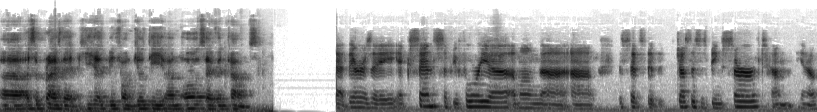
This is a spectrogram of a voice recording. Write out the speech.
uh, a surprise that he has been found guilty on all seven counts. That there is a, a sense of euphoria among uh, uh, the sense that justice is being served, um, you know,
